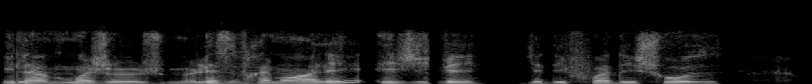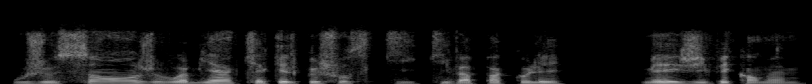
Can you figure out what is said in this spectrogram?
Et là, moi, je, me laisse vraiment aller et j'y vais. Il y a des fois des choses où je sens, je vois bien qu'il y a quelque chose qui ne va pas coller. Mais j'y vais quand même.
